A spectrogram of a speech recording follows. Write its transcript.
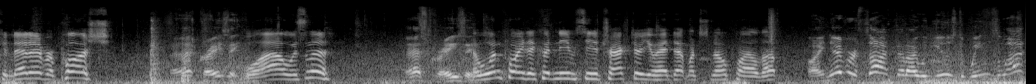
Can that ever push? That's crazy. Wow, isn't it? That's crazy. At one point, I couldn't even see a tractor. You had that much snow piled up. I never thought that I would use the wings a lot.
